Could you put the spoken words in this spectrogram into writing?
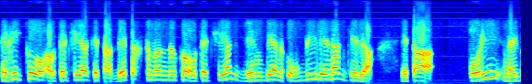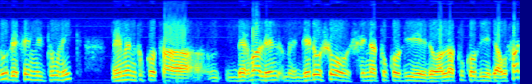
erriko autetxiak eta departamentuko autetxiak jendeen urbilenak gela. Eta hori nahi du defenditunik, mementuko za berba gero so seinatuko di edo aldatuko di gauzak,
